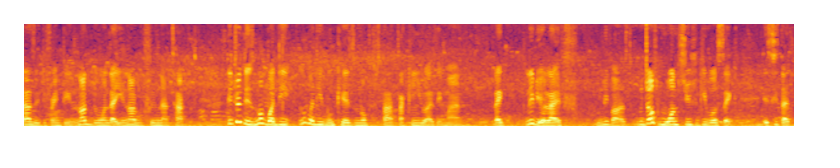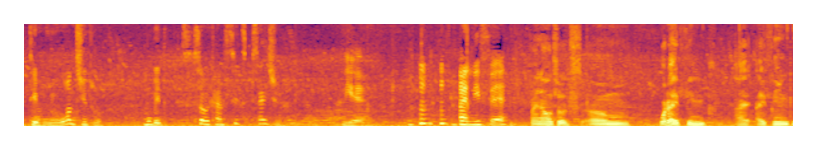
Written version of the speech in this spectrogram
That's a different thing. Not the one that you're not feeling attacked. The truth is nobody nobody even cares enough to start attacking you as a man. Like live your life. Live us. we just want you to give us like a seat at the table. We want you to move it so we can sit beside you. Yeah. Anife. Final thoughts. Um, what I think, I, I think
